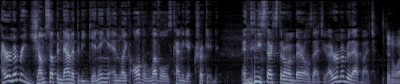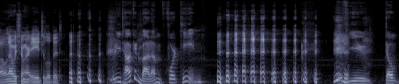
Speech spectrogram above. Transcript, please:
I remember he jumps up and down at the beginning, and like all the levels kind of get crooked and then he starts throwing barrels at you. I remember that much. It's been a while. Now we're showing our age a little bit. what are you talking about? I'm 14. if you don't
